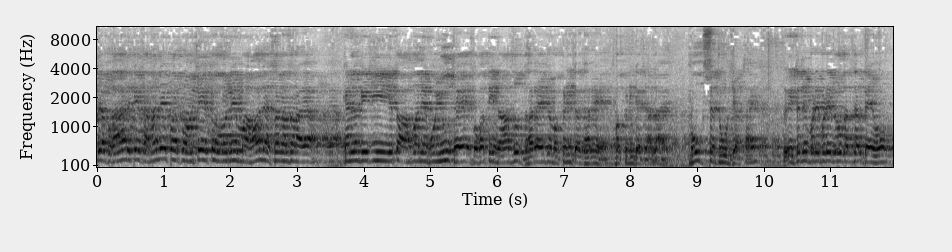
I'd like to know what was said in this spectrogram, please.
جب غار کے دہانے پر پہنچے تو انہیں ماحول ایسا نظر آیا۔ کہنے لگے جی یہ تو احمد بیوت ہے، بہت ہی نازک گھر ہے جو مکڑی کا گھر ہے، مکڑی کا جالا ہے۔ پھونک سے ٹوٹ جاتا ہے۔ تو اتنے بڑے بڑے لوگ اندر گئے ہوں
